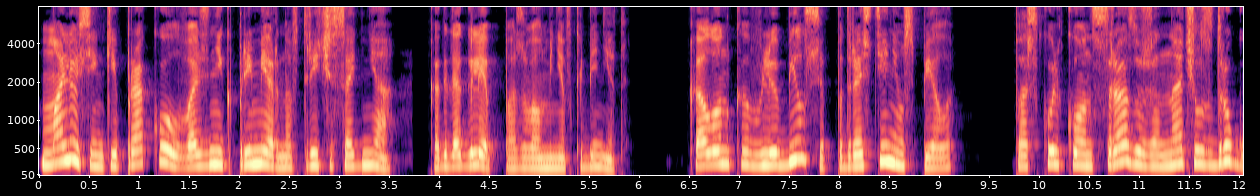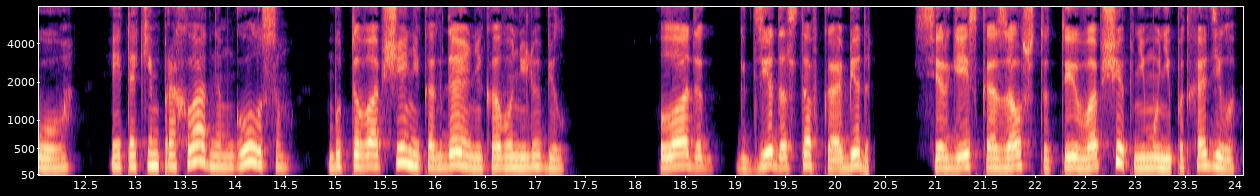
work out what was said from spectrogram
Малюсенький прокол возник примерно в три часа дня, когда Глеб позвал меня в кабинет. Колонка «влюбился» подрасти не успела, поскольку он сразу же начал с другого и таким прохладным голосом, будто вообще никогда я никого не любил. «Лада, где доставка обеда? Сергей сказал, что ты вообще к нему не подходила.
